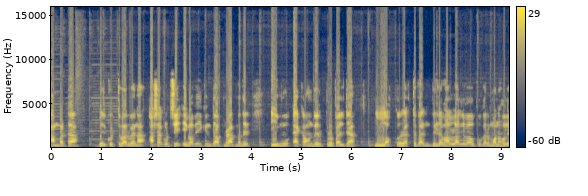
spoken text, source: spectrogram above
নাম্বারটা বের করতে পারবে না। আশা করছি এভাবেই কিন্তু আপনারা আপনাদের ইমো অ্যাকাউন্টের প্রোফাইলটা লক করে রাখতে পারেন। ভিডিও ভালো লাগলে বা উপকার মনে হলে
